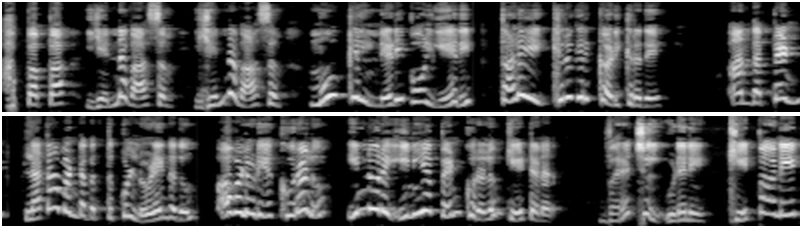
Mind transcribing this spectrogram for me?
அப்பப்பா என்ன வாசம் என்ன வாசம் மூக்கில் நெடி போல் ஏறி தலையை கிருகிருக்கு அடிக்கிறதே. அந்த பெண் லதா மண்டபத்துக்குள் நுழைந்ததும் அவளுடைய குரலும் இன்னொரு இனிய பெண் குரலும் கேட்டன. வரச்சொல் உடனே கேட்பானேன்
